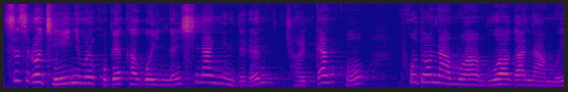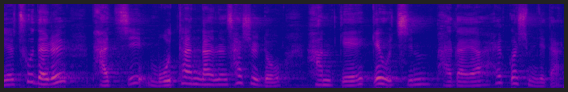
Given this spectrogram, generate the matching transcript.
스스로 죄인임을 고백하고 있는 신앙인들은 결단코 포도나무와 무화과 나무의 초대를 받지 못한다는 사실도 함께 깨우침 받아야 할 것입니다.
